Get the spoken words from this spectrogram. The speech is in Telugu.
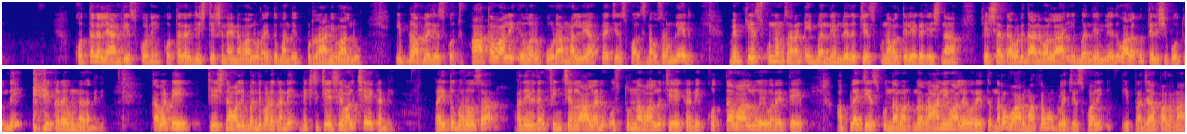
కొత్తగా ల్యాండ్ తీసుకొని కొత్తగా రిజిస్ట్రేషన్ అయిన వాళ్ళు రైతు బంధు ఎప్పుడు రాని వాళ్ళు ఇప్పుడు అప్లై చేసుకోవచ్చు. పాత వాళ్ళు ఎవరు కూడా మళ్ళీ అప్లై చేసుకోవాల్సిన అవసరం లేదు. మేము చేసుకున్నాం సార్ అంటే ఇబ్బంది ఏం లేదు. చేసుకున్న వాళ్ళు తెలియక చేసిన చేశారు కాబట్టి దానివల్ల ఇబ్బంది ఏం లేదు. వాళ్ళకు తెలిసిపోతుంది ఇక్కడ ఉన్నదనేది కాబట్టి చేసిన వాళ్ళు ఇబ్బంది పడకండి. నెక్స్ట్ చేసే వాళ్ళు చేయకండి. రైతు భరోసా అదేవిధంగా పింఛన్లు ఆల్రెడీ వస్తున్న వాళ్ళు చేయకండి. కొత్త వాళ్ళు ఎవరైతే అప్లై చేసుకుందాం అనుకున్నారో రాని వాళ్ళు ఎవరైతే ఉన్నారో వారు మాత్రం అప్లై చేసుకోవాలి. ఈ ప్రజాపాలన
